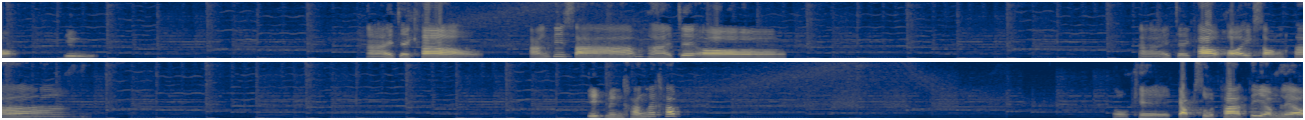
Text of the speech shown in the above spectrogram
อกยืด หายใจเข้า ครั้งที่สามหายใจออก หายใจเข้าขออีกสองครั้ง อีกหนึ่งครั้งนะครับ โอเค กลับสู่ท่าเตรียมแล้ว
